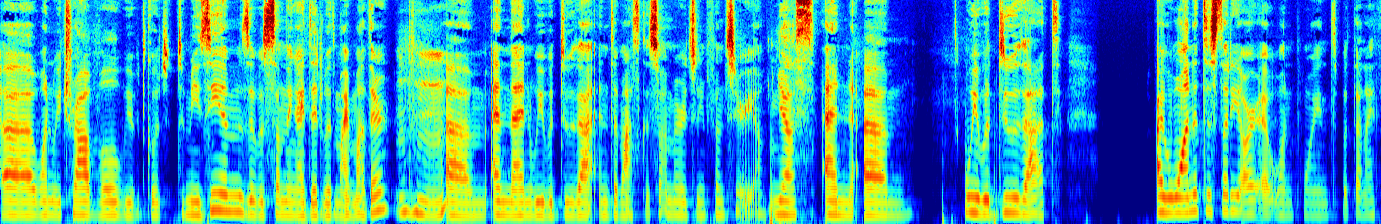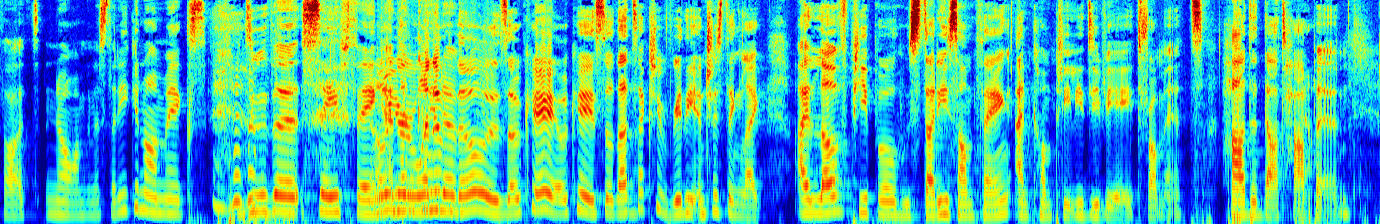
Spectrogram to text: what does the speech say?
Uh, when we travel, we would go to, to, museums. It was something I did with my mother. Mm-hmm. Um, and then we would do that in Damascus. So I'm originally from Syria. Yes. And, um, we would do that I wanted to study art at one point, but then I thought, no, I'm going to study economics, do the safe thing. oh, and you're one of, of, those. Okay, okay. So that's actually really interesting. Like, I love people who study something and completely deviate from it. How did that happen? Yeah.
